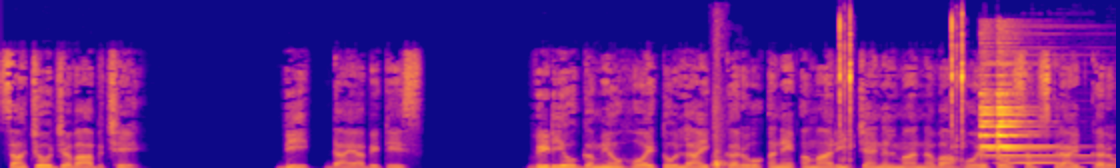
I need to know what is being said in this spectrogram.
સાચો જવાબ છે બી ડાયાબિટીસ વિડિયો ગમ્યો હોય તો લાઇક કરો અને અમારી ચેનલમાં નવા હોય તો સબસ્ક્રાઇબ કરો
